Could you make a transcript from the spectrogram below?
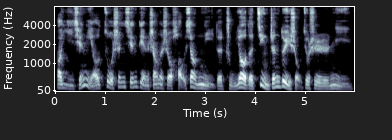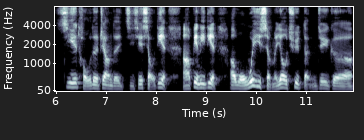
啊，以前你要做生鲜电商的时候，好像你的主要的竞争对手就是你街头的这样的几些小店啊、便利店啊，我为什么要去等这个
